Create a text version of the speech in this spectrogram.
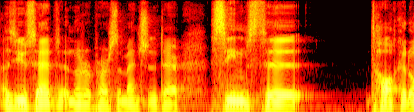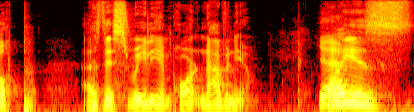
as you said, another person mentioned it there, seems to talk it up as this really important avenue. Yeah. Why is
